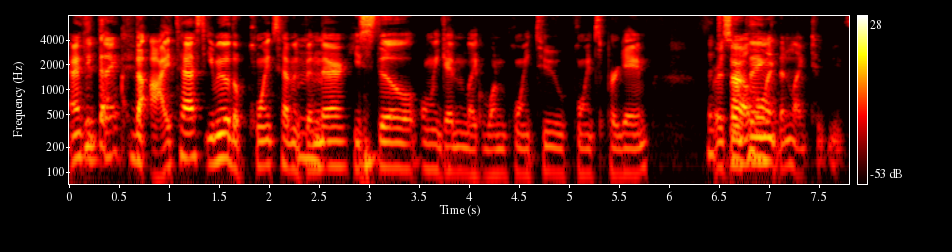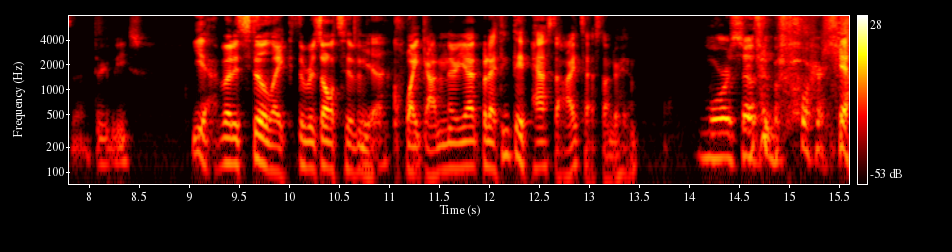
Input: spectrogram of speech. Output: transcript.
And I think that think. the eye test, even though the points haven't been Mhm. there, he's still only getting like 1.2 points per game. Or It's probably something. only been like two weeks, though, three weeks. Yeah, but it's still like the results haven't Yeah. quite gotten there yet. But I think they passed the eye test under him. More so than before. Yeah.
